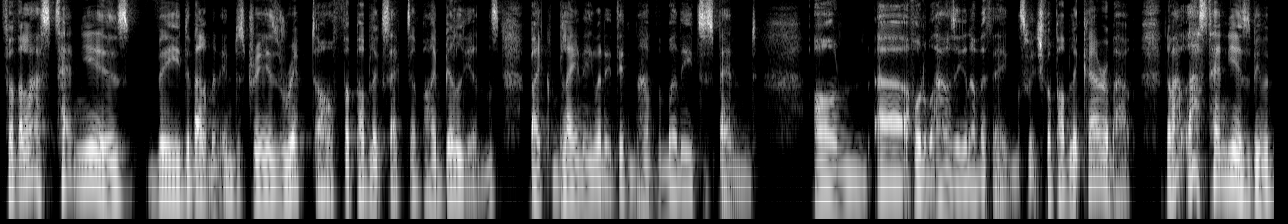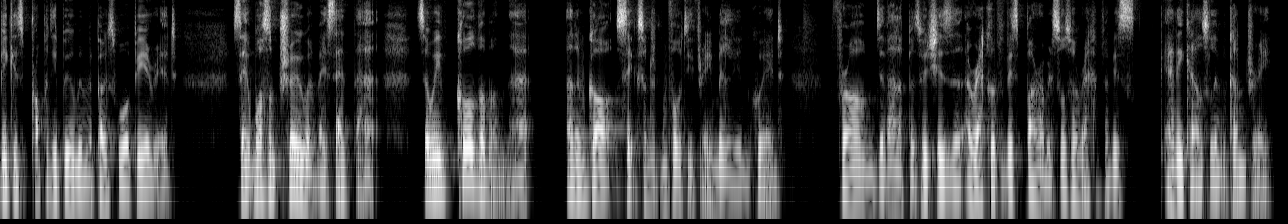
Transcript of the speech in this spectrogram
for the last 10 years, the development industry has ripped off the public sector by billions by complaining that it didn't have the money to spend on uh, affordable housing and other things, which the public care about. Now, that last 10 years has been the biggest property boom in the post war period. So it wasn't true when they said that. So we've called them on that and have got 643 million quid from developers, which is a record for this borough, but it's also a record for this any council in the country.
